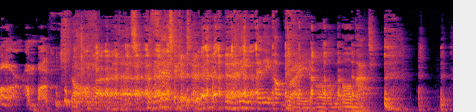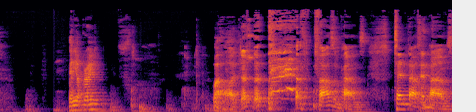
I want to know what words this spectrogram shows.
Bar humbug. any, any upgrade on, on that? Any upgrade? Well, Uh, thousand pounds. Ten thousand pounds.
